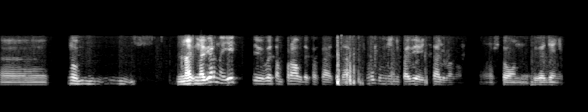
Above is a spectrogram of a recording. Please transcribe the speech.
э, ну, на- наверное, есть в этом правда какая-то, да. Почему бы мне не поверить Салливану, э, что он из-за денег?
